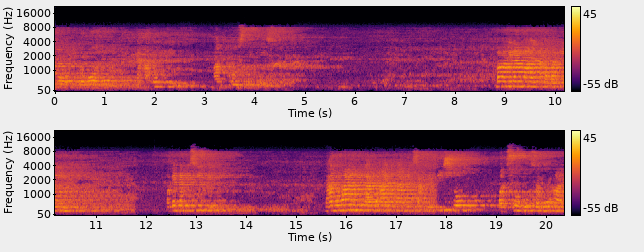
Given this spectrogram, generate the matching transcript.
po doon nakauwi ang krus ni Kristo. Mga minamahal na kapatid, magandang isipin na anuman ang ginagaanan natin sakripisyo, pagsubok sa buhay,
